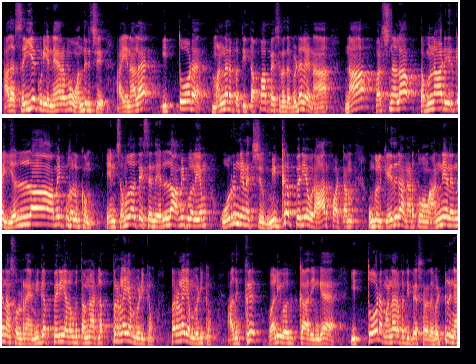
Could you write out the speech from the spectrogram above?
அதை செய்யக்கூடிய நேரமும் வந்துருச்சு. அதனால் இத்தோட மன்னரை பற்றி தப்பாக பேசுகிறத விடலைன்னா நான் பர்சனலாக தமிழ்நாடு இருக்க எல்லா அமைப்புகளுக்கும் என் சமுதாயத்தை சேர்ந்த எல்லா அமைப்புகளையும் ஒருங்கிணைச்சு மிகப்பெரிய ஒரு ஆர்ப்பாட்டம் உங்களுக்கு எதிராக நடத்துவோம். அன்னையிலேருந்து நான் சொல்கிறேன் மிகப்பெரிய அளவுக்கு தமிழ்நாட்டில் பிரளயம் வெடிக்கும். பிரளயம் வெடிக்கும். அதுக்கு வழி வகுக்காதீங்க. இத்தோட மன்னரை பற்றி பேசுகிறத விட்டுருங்க.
